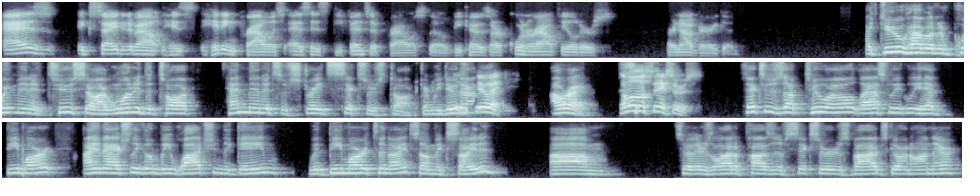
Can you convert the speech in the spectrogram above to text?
as excited about his hitting prowess as his defensive prowess, though, because our corner outfielders are not very good. I do have an appointment at two, so I wanted to talk ten minutes of straight Sixers talk. Can we do Let's that? do it. All right. Come on, Sixers. Sixers up 2-0. Last week we had B Mart. I am actually going to be watching the game with B Mart tonight, so I'm excited. Um, so there's a lot of positive Sixers vibes going on there.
